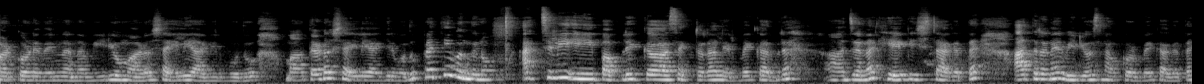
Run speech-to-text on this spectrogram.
ಮಾಡ್ಕೊಂಡಿದ್ದೀನಿ. ನನ್ನ ವಿಡಿಯೋ ಮಾಡೋ ಶೈಲಿ ಆಗಿರ್ಬೋದು, ಮಾತಾಡೋ ಶೈಲಿ ಆಗಿರ್ಬೋದು ಪ್ರತಿಯೊಂದೂ ಆ್ಯಕ್ಚುಲಿ ಈ ಪಬ್ಲಿಕ್ ಸೆಕ್ಟರಲ್ಲಿ ಇರಬೇಕಾದ್ರೆ ಜನಕ್ಕೆ ಹೇಗೆ ಇಷ್ಟ ಆಗುತ್ತೆ, ಆ ಥರನೇ ವೀಡಿಯೋಸ್ ನಾವು ಕೊಡಬೇಕಾಗತ್ತೆ.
